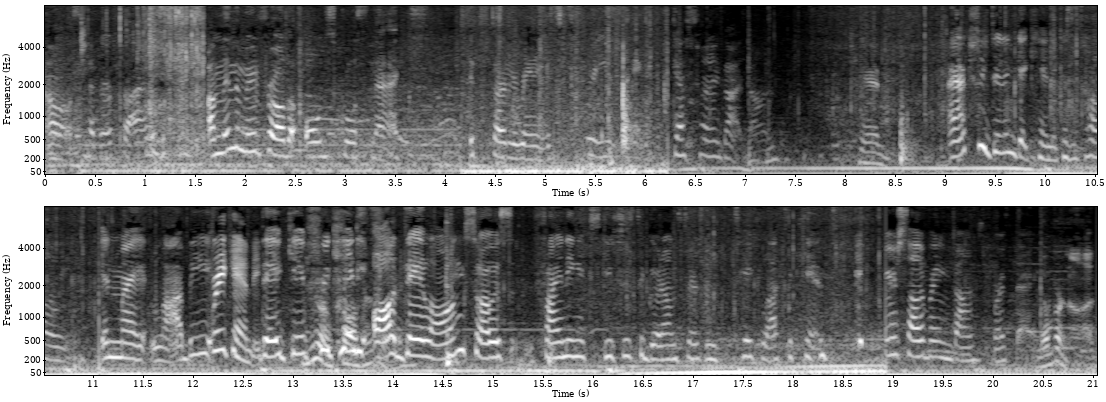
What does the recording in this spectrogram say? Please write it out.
else. Cheddar fries. I'm in the mood for all the old school snacks. It started raining. It's freezing. Guess what I got, Dom? Candy. I actually didn't get candy because it's Halloween. In my lobby, Free candy. they gave free candy all day long, so I was finding excuses to go downstairs and take lots of candy. We're celebrating Dom's birthday. No, we're not.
